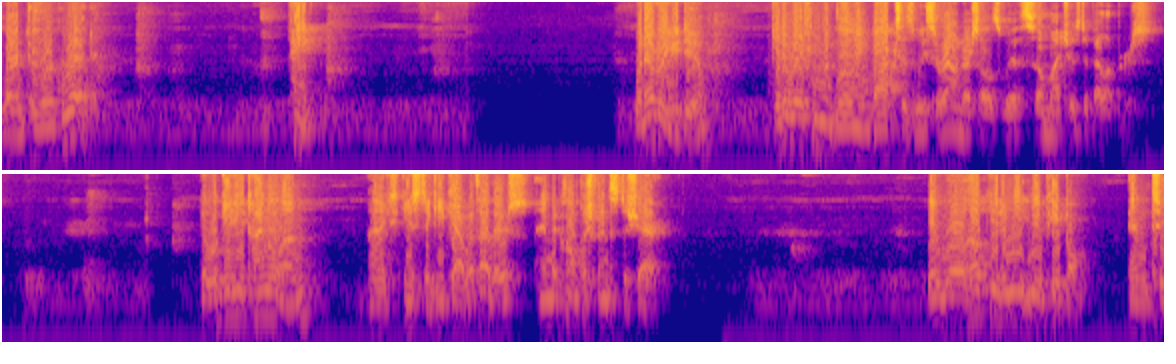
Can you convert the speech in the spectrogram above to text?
Learn to work wood. Paint. Whatever you do, get away from the glowing boxes we surround ourselves with so much as developers. It will give you time alone, an excuse to geek out with others, and accomplishments to share. It will help you to meet new people and to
